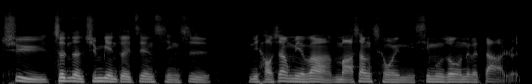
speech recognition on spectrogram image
去真正去面对这件事情，是你好像没有办法马上成为你心目中的那个大人。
